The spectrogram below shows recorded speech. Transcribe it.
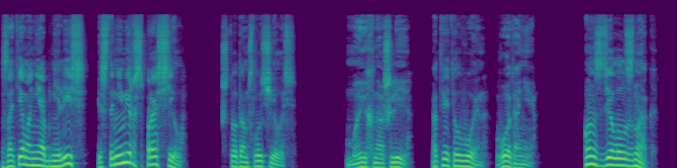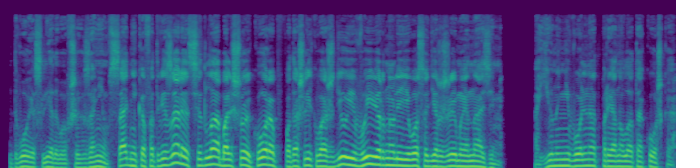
Затем они обнялись, и Станимир спросил, что там случилось. «Мы их нашли», — ответил воин. «Вот они». Он сделал знак. Двое следовавших за ним всадников отвязали от седла большой короб, подошли к вождю и вывернули его содержимое на земь. А Юна невольно отпрянула от окошка.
